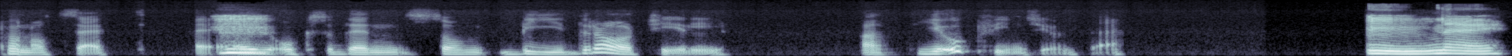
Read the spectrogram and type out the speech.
på något sätt, är ju också den som bidrar till att ge upp finns ju inte. Mm, nej.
